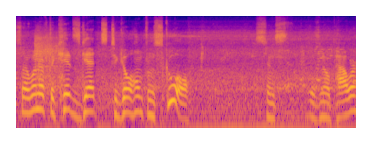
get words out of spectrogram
So I wonder if the kids get to go home from school since there's no power.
